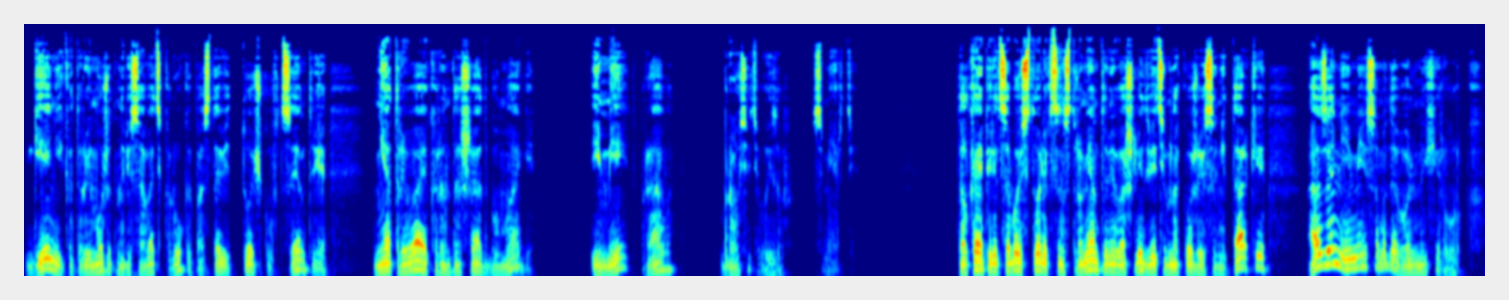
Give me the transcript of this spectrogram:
Гений, который может нарисовать круг и поставить точку в центре, не отрывая карандаша от бумаги, имеет право бросить вызов смерти. Толкая перед собой столик с инструментами, вошли две темнокожие санитарки, а за ними и самодовольный хирург.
